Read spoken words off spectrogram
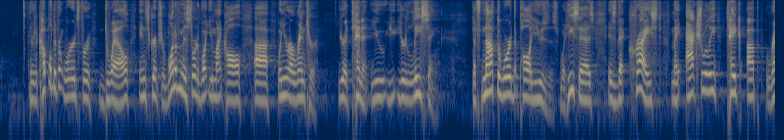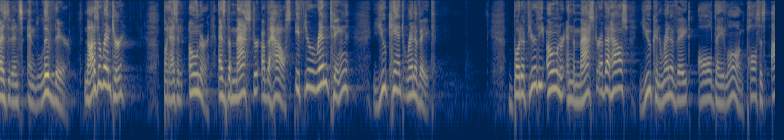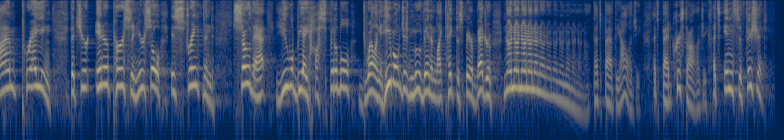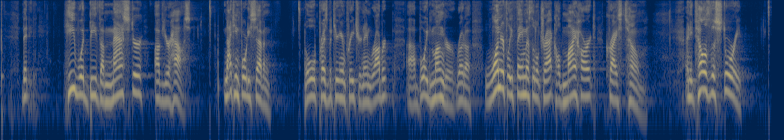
There's a couple different words for dwell in Scripture. One of them is sort of what you might call uh, when you're a renter, you're a tenant, you, you, you're leasing. That's not the word that Paul uses. What he says is that Christ may actually take up residence and live there, not as a renter, but as an owner, as the master of the house. If you're renting, you can't renovate. But if you're the owner and the master of that house, you can renovate all day long. Paul says, I'm praying that your inner person, your soul, is strengthened so that you will be a hospitable dwelling. And he won't just move in and like take the spare bedroom. No, no, no, no, no, no, no, no, no, no, no, no. No. That's bad theology. That's bad Christology. That's insufficient. That he would be the master of your house. 1947, an old Presbyterian preacher named Robert uh, Boyd Munger wrote a wonderfully famous little tract called My Heart, Christ's Home. And he tells the story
